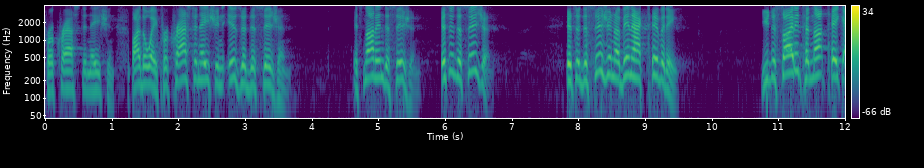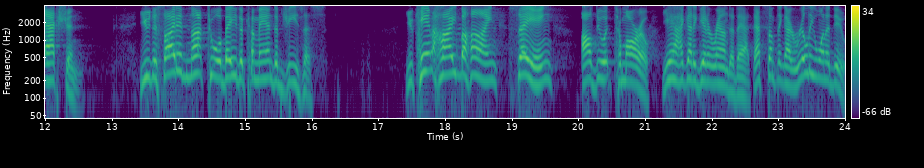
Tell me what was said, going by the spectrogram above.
Procrastination. By the way, procrastination is a decision. It's not indecision, it's a decision. It's a decision of inactivity. You decided to not take action. You decided not to obey the command of Jesus. You can't hide behind saying, I'll do it tomorrow. Yeah, I got to get around to that. That's something I really want to do.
